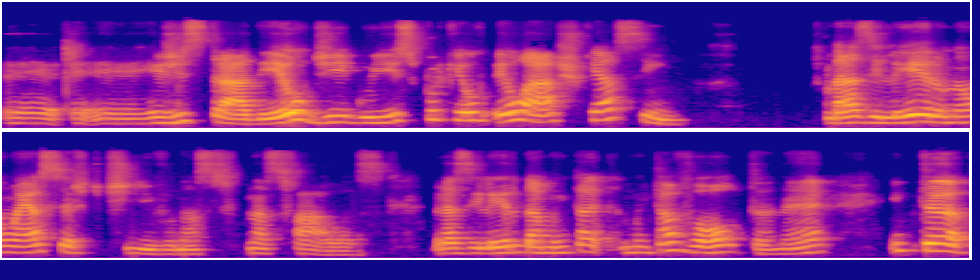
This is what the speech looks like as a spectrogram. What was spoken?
é, é, registrada. Eu digo isso porque eu, eu acho que é assim. Brasileiro não é assertivo nas, nas falas. Brasileiro dá muita, muita volta, né? Então,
